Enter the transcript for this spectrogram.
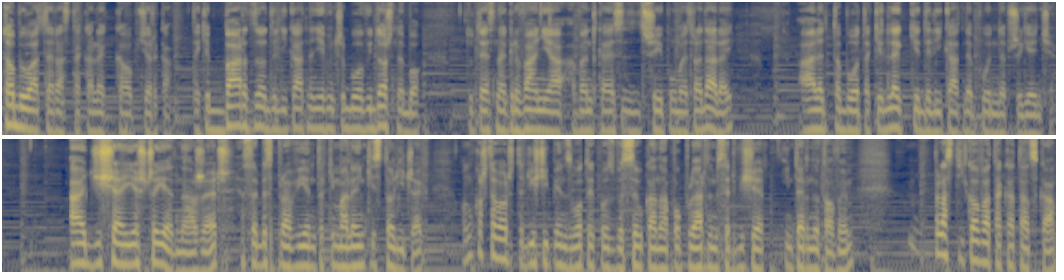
To była teraz taka lekka obcierka. Takie bardzo delikatne, nie wiem czy było widoczne, bo tutaj jest nagrywanie, a wędka jest 3,5 metra dalej, ale to było takie lekkie, delikatne, płynne przygięcie. A dzisiaj jeszcze jedna rzecz. Ja sobie sprawiłem taki maleńki stoliczek. On kosztował 45 zł plus wysyłka na popularnym serwisie internetowym. Plastikowa taka tacka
